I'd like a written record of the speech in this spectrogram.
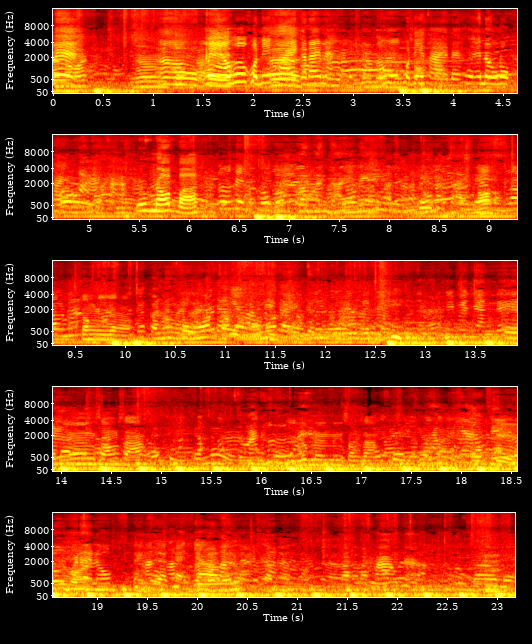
แม่เอาเอาโอเคแม่เอาคือคนที่ไทยก็ได้แหละเอาคือคนที่ไทยเลยคือไอ้น้องนกไทยรูปนบเหรอเออให้นกอ๋อต้องมีเลยครับหนึ่งสองสามรูปหนึ่งหนึ่งสองสามโอเคเรียบร้อยแขนยาวแล้วเ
